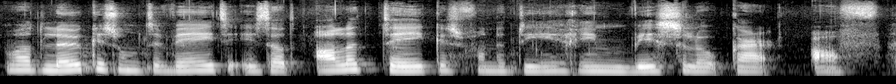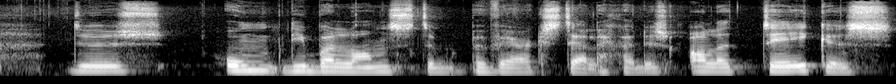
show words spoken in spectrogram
wat leuk is om te weten is dat alle tekens van de dierriem wisselen elkaar af. Dus om die balans te bewerkstelligen. Dus alle tekens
